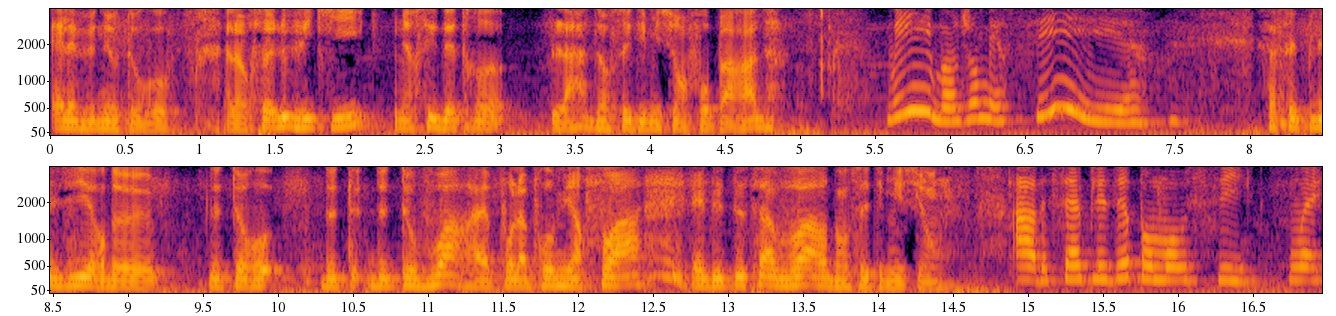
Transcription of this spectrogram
elle est venue au Togo. Alors salut Vicky, merci d'être là dans cette émission Faux Parade. Oui, bonjour, merci. Ça fait plaisir de, de, te, re- de, te, de te voir euh, pour la première fois et de te savoir dans cette émission. Ah, ben c'est un plaisir pour moi aussi. Oui.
